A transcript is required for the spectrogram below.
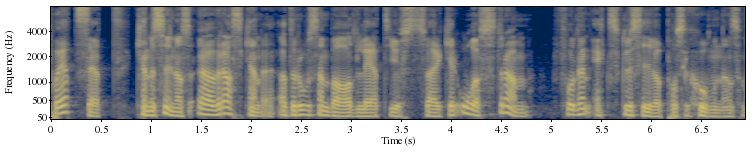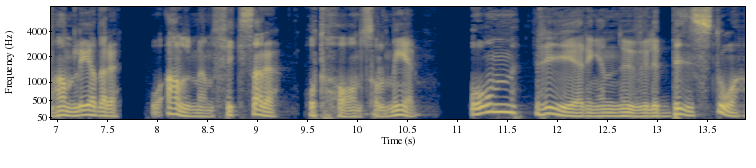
På ett sätt kan det synas överraskande att Rosenbad lät just Sverker Åström få den exklusiva positionen som handledare och allmän fixare åt Hans Holmér. Om regeringen nu ville bistå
